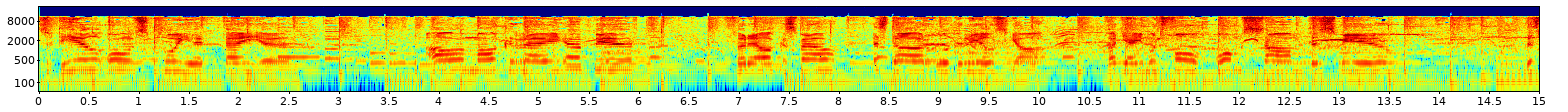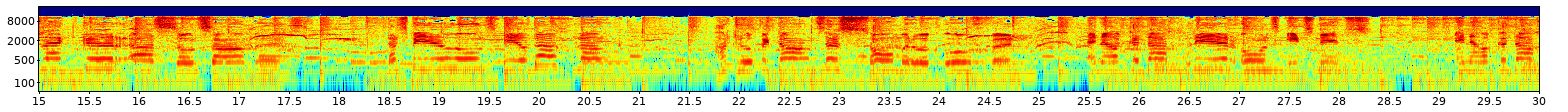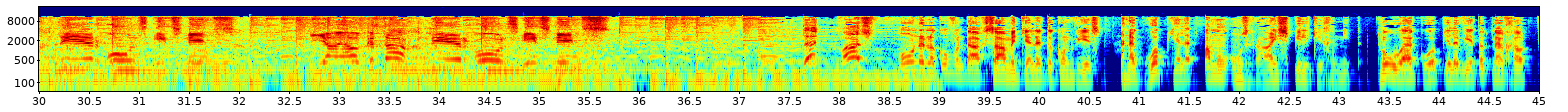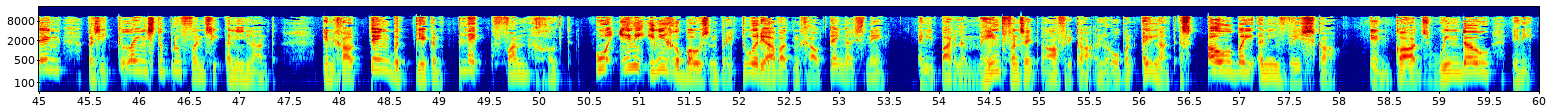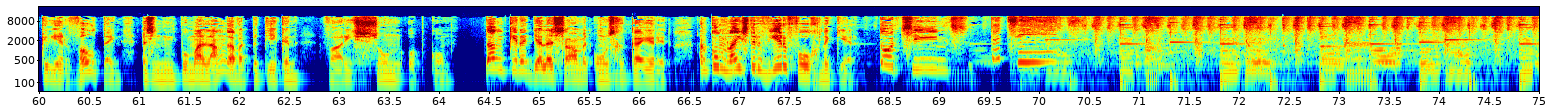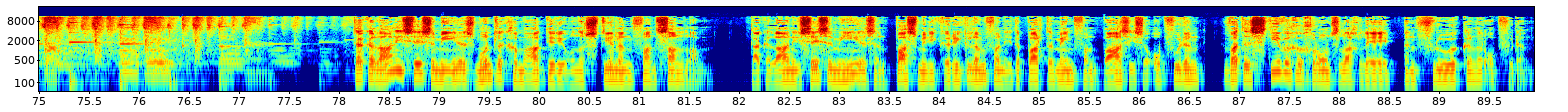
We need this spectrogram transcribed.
So deel ons goeie tye. Almal kry 'n beurt. Vir elke spel is daar ook reëls, ja, wat jy moet volg om saam te speel. Dis lekker as ons saam is. Dan speel ons heel dag lank. Hardloop en dans is sommer ook oefen. En elke dag leer ons iets nuuts. En elke dag leer ons iets nuuts. Ja, elke dag leer ons iets nuuts. Was wonderlik om vandag saam met julle te kon wees en ek hoop julle het almal ons raai speletjie geniet. Hoe ek hoop julle weet ook nou Gauteng is die kleinste provinsie in die land en Gauteng beteken plek van goud. O, en die Unie gebou is in Pretoria wat in Gauteng is, nê? Nee. En die parlement van Suid-Afrika in Robben Eiland is albei in die Wes-Kaap. En God's Window en die Kruger Wildtuin is in Mpumalanga wat beteken waar die son opkom. Dankie dat julle saam met ons gekuier het. En kom luister weer volgende keer. Totsiens. Totsiens. Takalani Sesemi is mondelik gemaak deur die ondersteuning van Sanlam. Takalani Sesemi is in pas met die kurrikulum van die Departement van Basiese Opvoeding wat 'n stewige grondslag lê in vroeë kinderopvoeding.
